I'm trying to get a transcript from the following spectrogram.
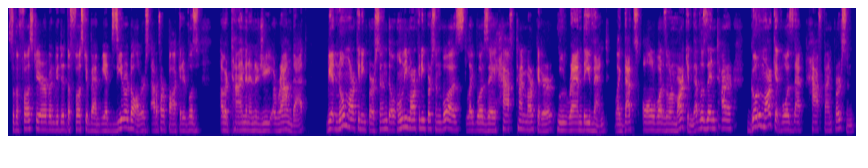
So the first year when we did the first event, we had zero dollars out of our pocket. It was our time and energy around that we had no marketing person. The only marketing person was like was a half-time marketer who ran the event. Like that's all was our marketing. That was the entire go to market was that half-time person.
